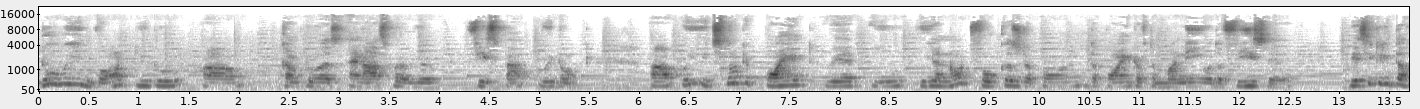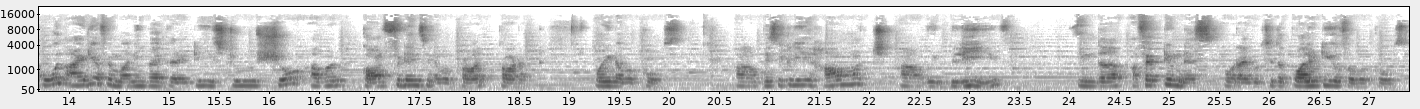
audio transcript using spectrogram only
do we want you to um, come to us and ask for your fees back? We don't uh, it's not a point where you we are not focused upon the point of the money or the fees here. Basically, the whole idea of a money back guarantee is to show our confidence in our pro product or in our course. Uh, basically, how much uh, we believe in the effectiveness or I would say the quality of our course.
